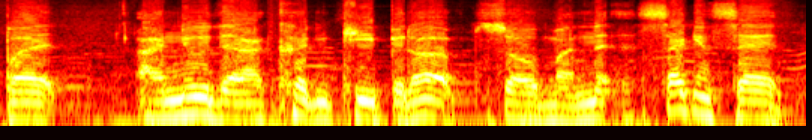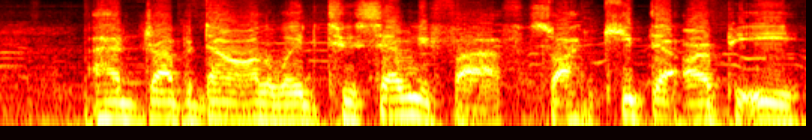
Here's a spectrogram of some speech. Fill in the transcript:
but I knew that I couldn't keep it up. So, my second set, I had to drop it down all the way to 275 so I can keep that RPE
